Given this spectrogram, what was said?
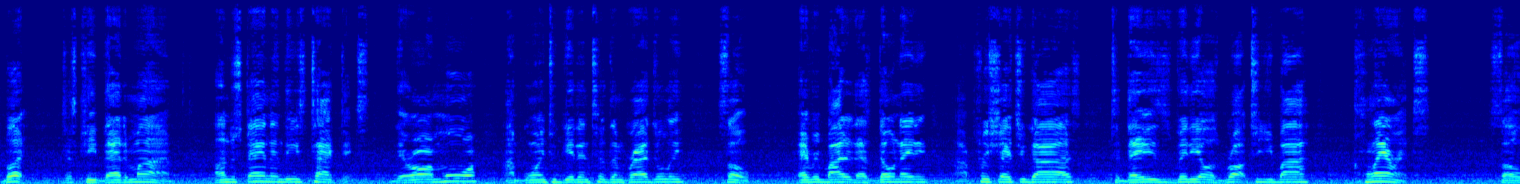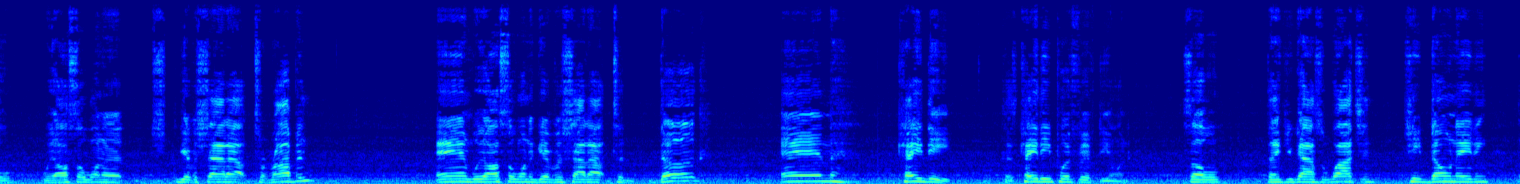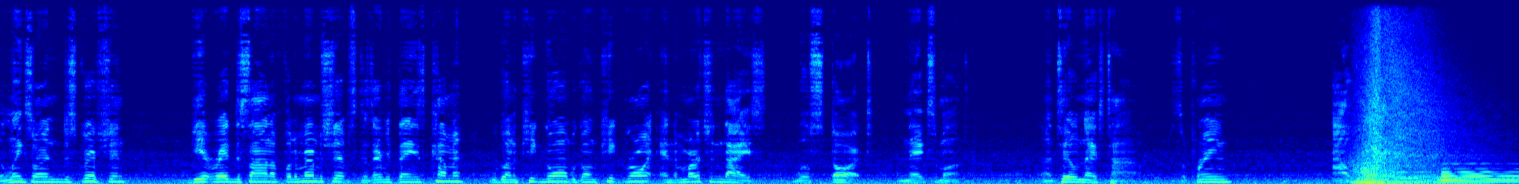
But just keep that in mind. Understanding these tactics. There are more. I'm going to get into them gradually. So everybody that's donating, I appreciate you guys. Today's video is brought to you by Clarence. So we also want to give a shout out to Robin. And we also want to give a shout out to Doug and KD. Because KD put 50 on it. So thank you guys for watching. Keep donating. The links are in the description. Get ready to sign up for the memberships because everything's coming. We're going to keep going. We're going to keep growing. And the merchandise will start next month. Until next time, Supreme out.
